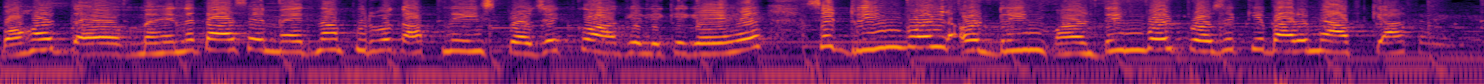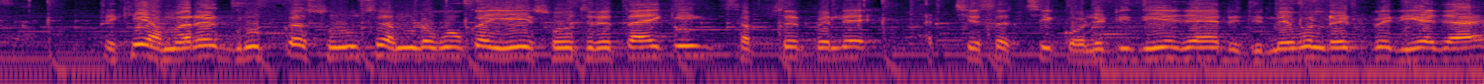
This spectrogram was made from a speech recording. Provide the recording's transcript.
बहुत अ, मेहनता से मेहनता पूर्वक आपने इस प्रोजेक्ट को आगे लेके गए हैं। सर ड्रीम वर्ल्ड और ड्रीम ड्रीम वर्ल्ड प्रोजेक्ट के बारे में आप क्या करेंगे सर देखिए हमारे ग्रुप का शुरू से हम लोगों का यही सोच रहता है कि सबसे पहले अच्छे से अच्छी क्वालिटी दिया जाए रिजनेबल रेट पे दिया जाए।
